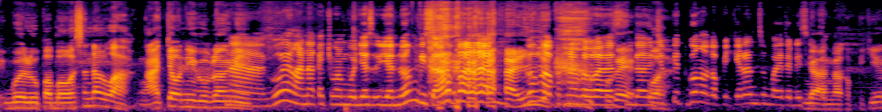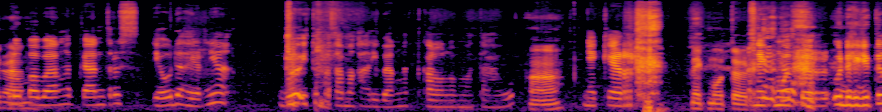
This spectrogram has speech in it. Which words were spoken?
gue lupa bawa sandal. Wah, ngaco nih gue bilang nih. Nah, gue yang anaknya cuma bawa jas hujan doang bisa apa kan? gue Iya. nggak pernah bawa Oke, sandal wah. jepit, gue nggak kepikiran sumpah itu di situ. Nggak nggak kepikiran. Lupa banget kan. Terus ya udah akhirnya gue itu pertama kali banget kalau lo mau tahu Heeh, nyeker naik motor. naik motor udah gitu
